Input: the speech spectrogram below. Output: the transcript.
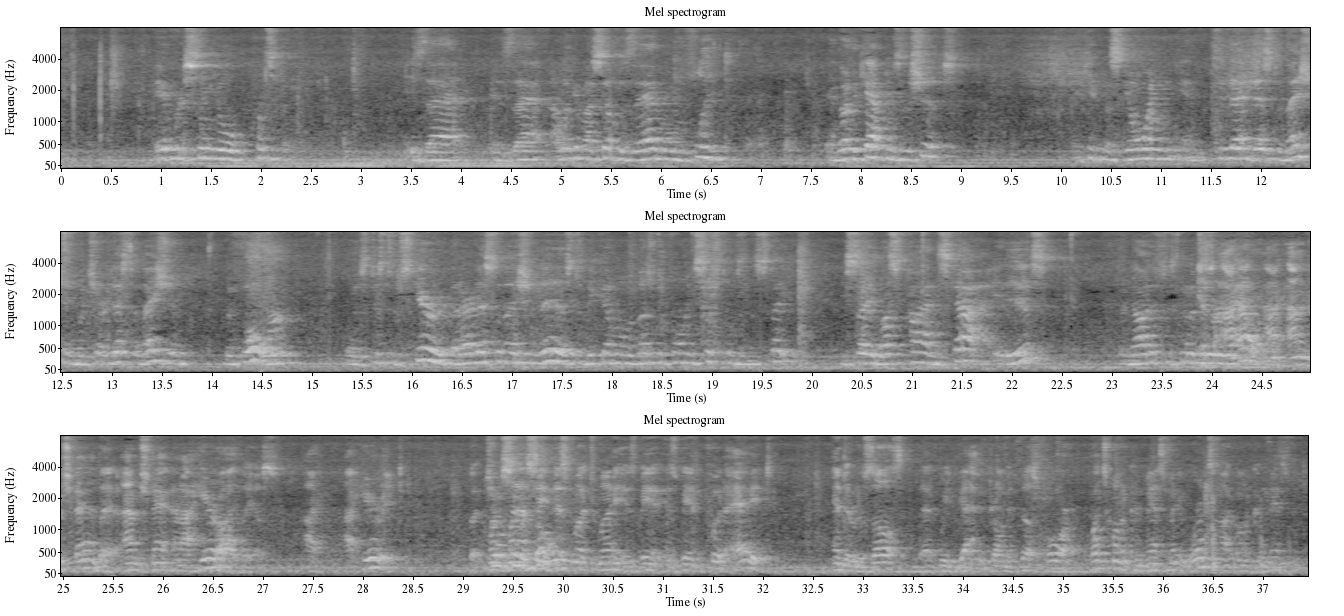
every single principal, is that, is that, I look at myself as the admiral of the fleet, and they're the captains of the ships. And keeping us going and to that destination, which our destination before was just obscured, but our destination is to become one of the most performing systems in the state. You say, what's pie in the sky? It is, but not if it's gonna be Yes, reality. I, I understand that, I understand, and I hear all this, I, I hear it. But when Just when I the say this much money is being, is being put at it, and the results that we've gotten from it thus far, what's gonna convince me? Words not gonna convince me.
